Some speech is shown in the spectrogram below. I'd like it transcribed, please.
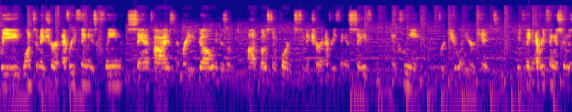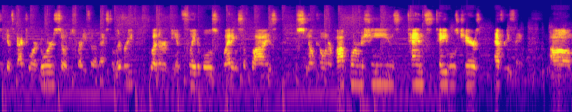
we want to make sure everything is clean, sanitized, and ready to go. It is of utmost importance to make sure everything is safe and clean for you and your kids. We clean everything as soon as it gets back to our doors so it is ready for the next delivery, whether it be inflatables, wedding supplies, snow cone or popcorn machines, tents, tables, chairs, everything. Um,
